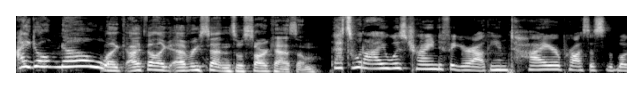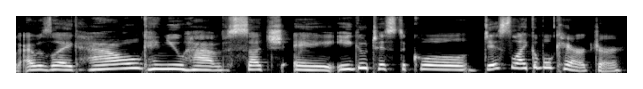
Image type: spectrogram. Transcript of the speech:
I don't know. Like I felt like every sentence was sarcasm. That's what I was trying to figure out the entire process of the book. I was like, how can you have such a egotistical, dislikable character?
